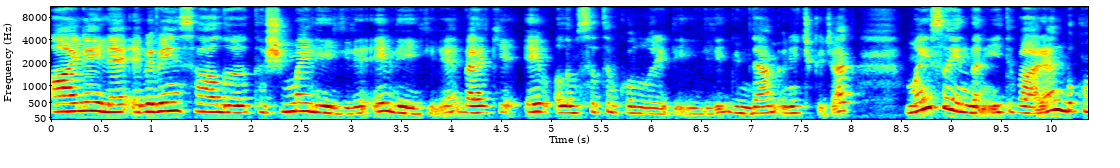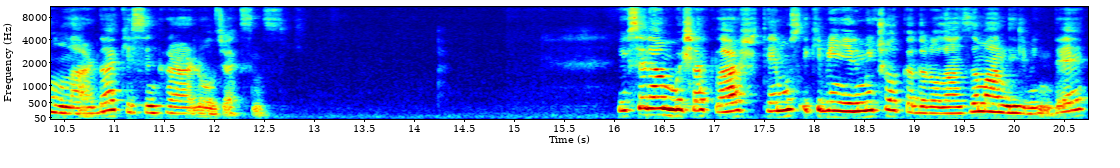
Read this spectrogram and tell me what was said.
Aileyle, ebeveyn sağlığı, taşınma ile ilgili, evle ilgili, belki ev alım satım konuları ile ilgili gündem öne çıkacak. Mayıs ayından itibaren bu konularda kesin kararlı olacaksınız. Yükselen Başaklar Temmuz 2023'e kadar olan zaman diliminde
